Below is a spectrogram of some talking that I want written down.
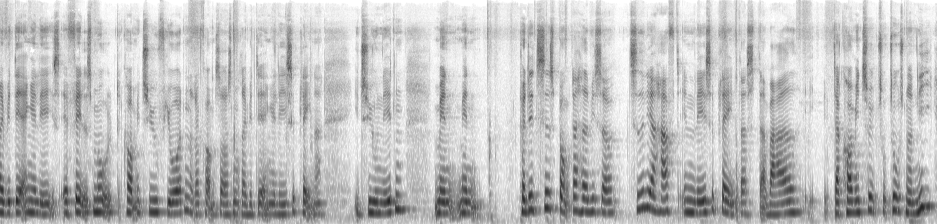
revidering af, læs, af fælles mål kom i 2014, og der kom så også en revidering af læseplaner i 2019. Men, men på det tidspunkt, der havde vi så tidligere haft en læseplan, der, der, varede, der kom i 2009,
